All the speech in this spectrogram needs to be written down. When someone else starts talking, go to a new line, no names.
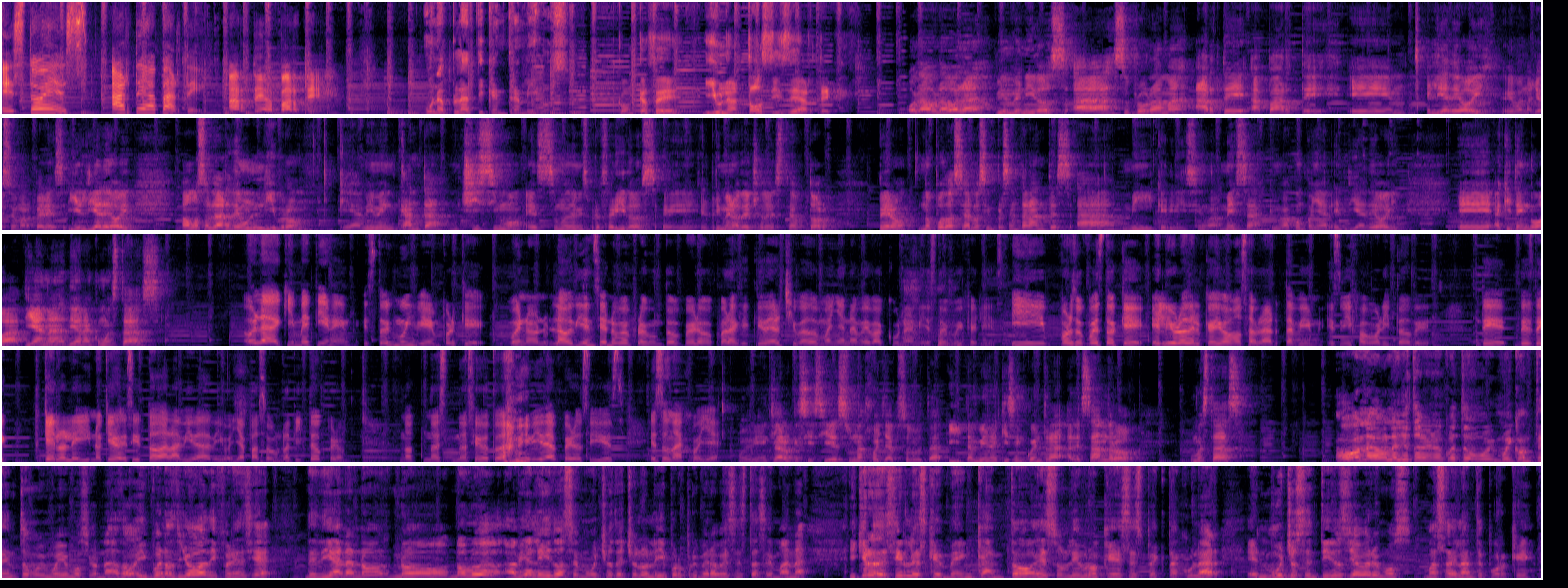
Esto es Arte Aparte.
Arte Aparte.
Una plática entre amigos.
Con café y una dosis de arte.
Hola, hola, hola. Bienvenidos a su programa Arte Aparte. Eh, el día de hoy, eh, bueno, yo soy Mar Pérez y el día de hoy vamos a hablar de un libro que a mí me encanta muchísimo. Es uno de mis preferidos. eh, el primero, de hecho, de este autor. Pero no puedo hacerlo sin presentar antes a mi queridísima mesa que me va a acompañar el día de hoy. Eh, aquí tengo a Diana. Diana, ¿cómo estás?
Hola, aquí me tienen. Estoy muy bien porque, bueno, la audiencia no me preguntó, pero para que quede archivado mañana me vacunan y estoy muy feliz. Y por supuesto que el libro del que hoy vamos a hablar también es mi favorito de, de desde que lo leí. No quiero decir toda la vida, digo, ya pasó un ratito, pero no, no, no ha sido toda mi vida, pero sí es, es una joya.
Muy bien, claro que sí, sí es una joya absoluta. Y también aquí se encuentra Alessandro. ¿Cómo estás?
Hola, hola, yo también me encuentro muy, muy contento, muy, muy emocionado. Y bueno, yo a diferencia de Diana no, no, no lo había leído hace mucho, de hecho lo leí por primera vez esta semana. Y quiero decirles que me encantó, es un libro que es espectacular en muchos sentidos, ya veremos más adelante por qué.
